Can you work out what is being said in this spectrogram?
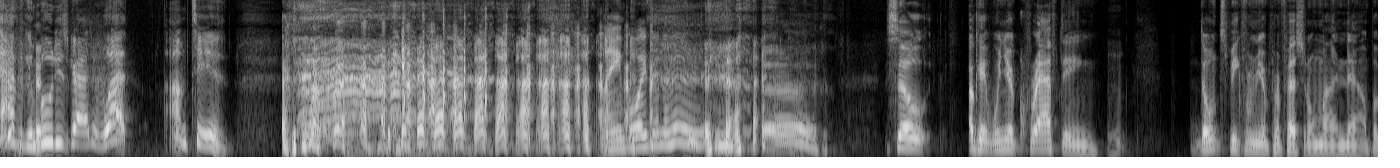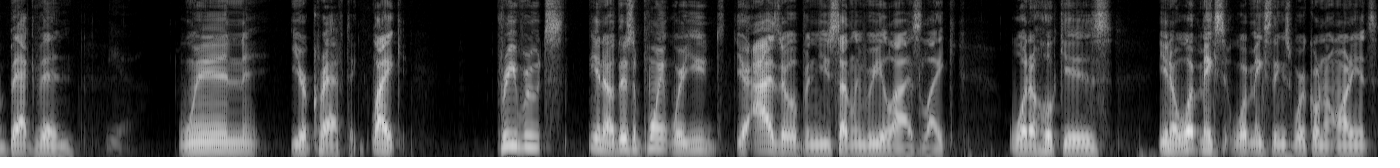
African booty scratcher. What? I'm ten. Lame boys in the hood. So okay, when you're crafting, Mm-hmm. don't speak from your professional mind now, but back then, when you're crafting, like pre roots, you know, there's a point where you your eyes are open, you suddenly realize like what a hook is, you know, what makes what makes things work on an audience.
